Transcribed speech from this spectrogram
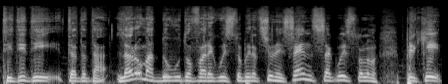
TTT, ta ta ta. La Roma ha dovuto fare questa operazione senza questo lavoro perché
